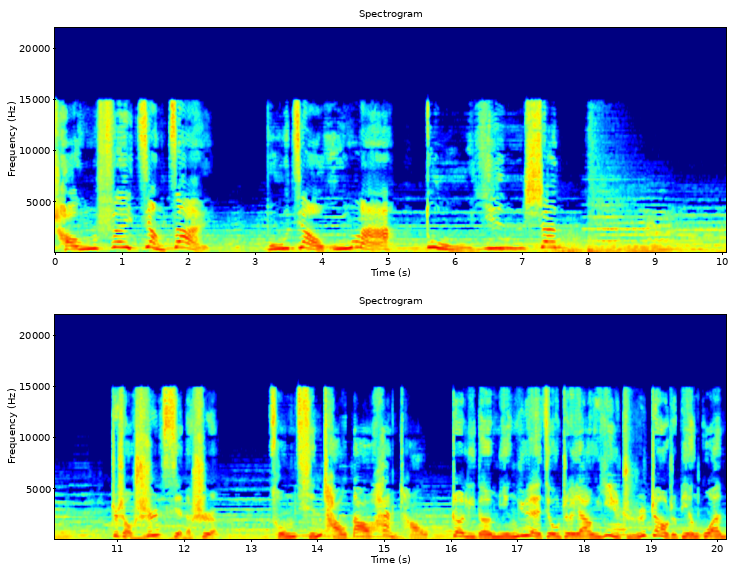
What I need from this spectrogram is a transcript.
城飞将在，不教胡马度阴山。这首诗写的是，从秦朝到汉朝，这里的明月就这样一直照着边关。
